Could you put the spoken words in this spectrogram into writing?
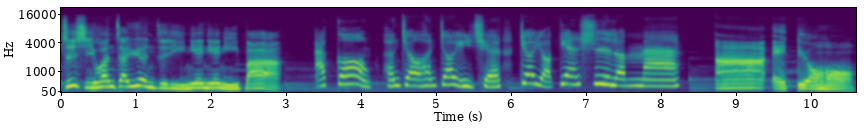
只喜欢在院子里捏捏泥巴。阿公，很久很久以前就有电视了吗？啊，哎对哦。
